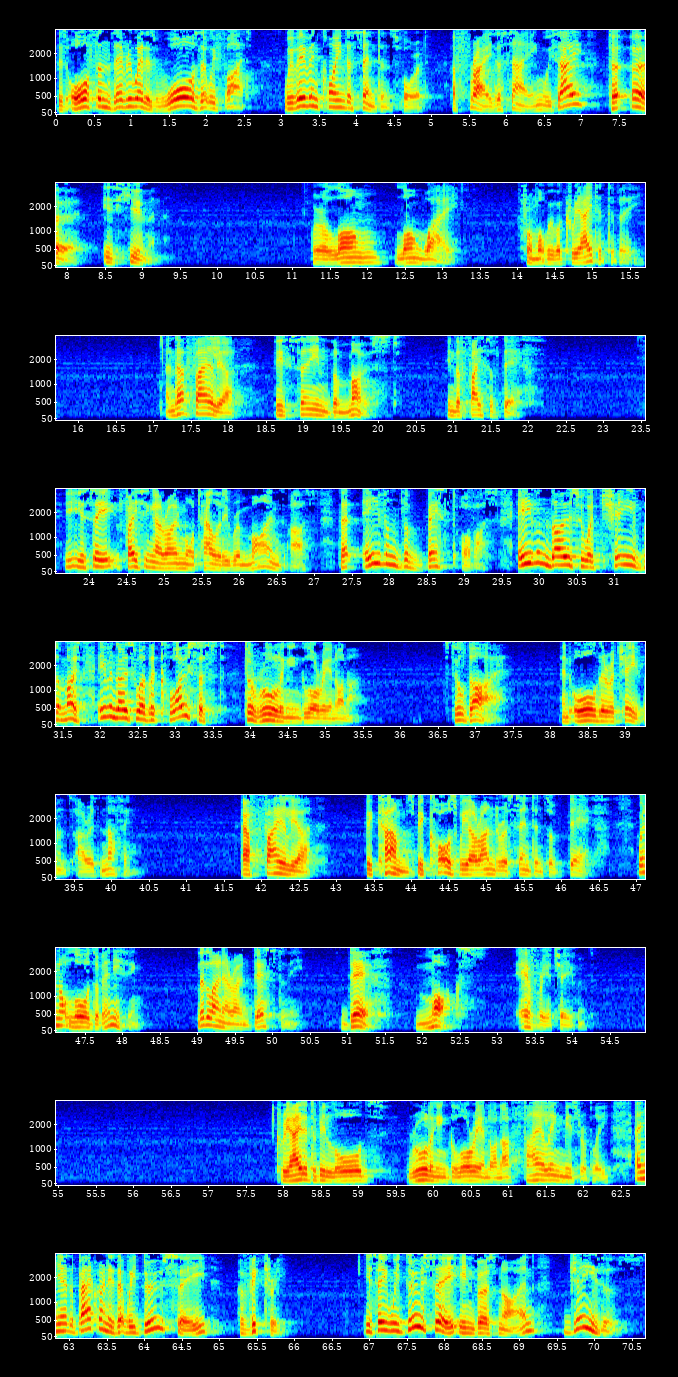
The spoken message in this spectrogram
There's orphans everywhere. There's wars that we fight. We've even coined a sentence for it. A phrase, a saying. We say, to err is human. We're a long, long way from what we were created to be. And that failure is seen the most in the face of death. You see, facing our own mortality reminds us that even the best of us, even those who achieve the most, even those who are the closest to ruling in glory and honour, still die and all their achievements are as nothing. Our failure becomes because we are under a sentence of death. We're not lords of anything, let alone our own destiny. Death mocks every achievement. Created to be lords, ruling in glory and honour, failing miserably. And yet the background is that we do see a victory. You see, we do see in verse 9, Jesus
